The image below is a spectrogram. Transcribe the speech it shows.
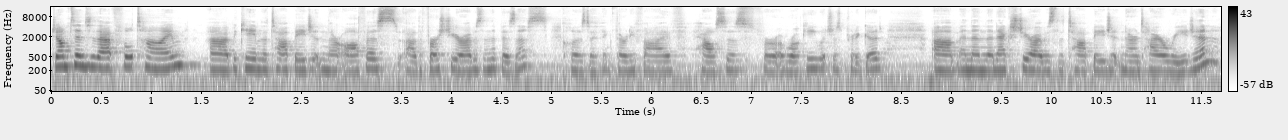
jumped into that full time. Uh, became the top agent in their office. Uh, the first year I was in the business, closed I think 35 houses for a rookie, which was pretty good. Um, and then the next year I was the top agent in our entire region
